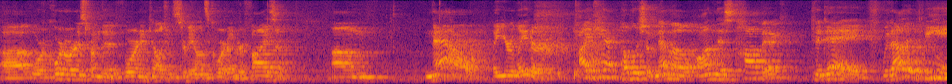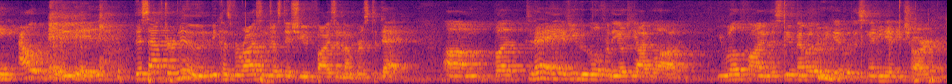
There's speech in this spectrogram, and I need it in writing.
uh, or court orders from the Foreign Intelligence Surveillance Court under FISA. Um, now, a year later, I can't publish a memo on this topic today without it being outdated this afternoon because Verizon just issued FISA numbers today. Um, but today, if you Google for the OTI blog, you will find this new memo that we did with this handy dandy chart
